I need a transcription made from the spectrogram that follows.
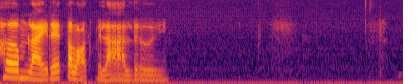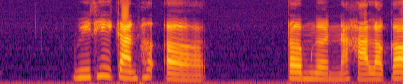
เพิ่มไลค์ได้ตลอดเวลาเลย วิธีการเเติมเงินนะคะ แล้วก็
